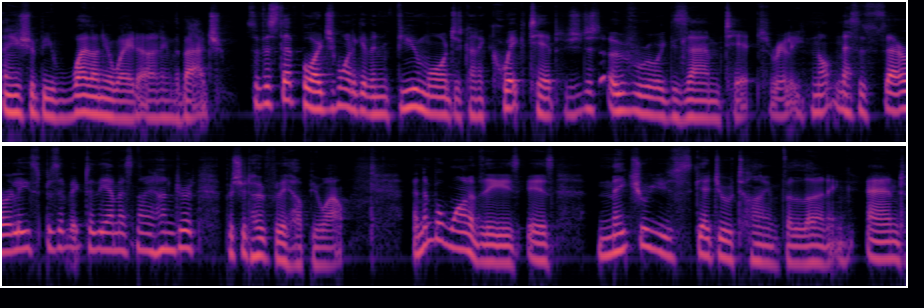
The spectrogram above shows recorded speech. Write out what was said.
and you should be well on your way to earning the badge. So for step four, I just want to give a few more just kind of quick tips, which are just overall exam tips, really. Not necessarily specific to the MS900, but should hopefully help you out. And number one of these is make sure you schedule time for learning. And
